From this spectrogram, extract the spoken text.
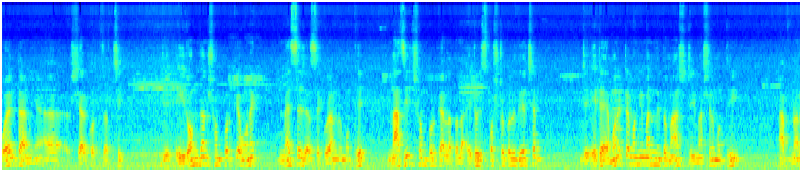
পয়েন্টটা আমি শেয়ার করতে চাচ্ছি যে এই রমজান সম্পর্কে অনেক মেসেজ আছে কোরআনের মধ্যে। নাজিল সম্পর্কে আল্লাহ তালা এটাও স্পষ্ট করে দিয়েছেন, যে এটা এমন একটা মহিমান্বিত মাস যেই মাসের মধ্যেই আপনার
